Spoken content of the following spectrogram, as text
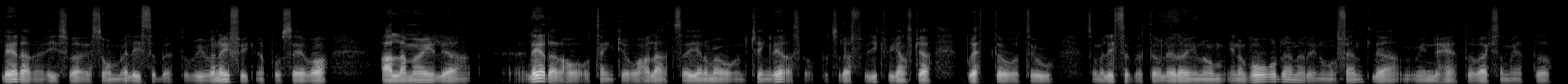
ledare i Sverige som Elisabeth och vi var nyfikna på att se vad alla möjliga eh, ledare har och tänker och har lärt sig genom åren kring ledarskapet. Så därför gick vi ganska brett då och tog som Elisabeth då ledare inom, inom vården eller inom offentliga myndigheter och verksamheter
